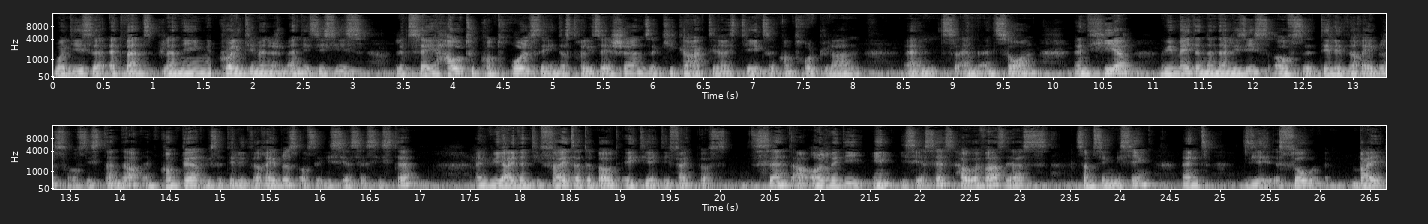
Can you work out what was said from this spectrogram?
what is uh, advanced planning quality management. This is let's say, how to control the industrialization, the key characteristics, the control plan, and, and, and so on. And here we made an analysis of the deliverables of the standard and compared with the deliverables of the ECSS system. And we identified that about 80-85% are already in ECSS. However, there's something missing. And the, so by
